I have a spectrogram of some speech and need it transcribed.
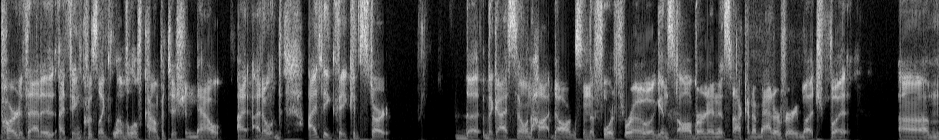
part of that is, I think was like level of competition. Now, I, I don't. I think they could start the the guy selling hot dogs in the fourth row against Auburn, and it's not going to matter very much. But, um,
